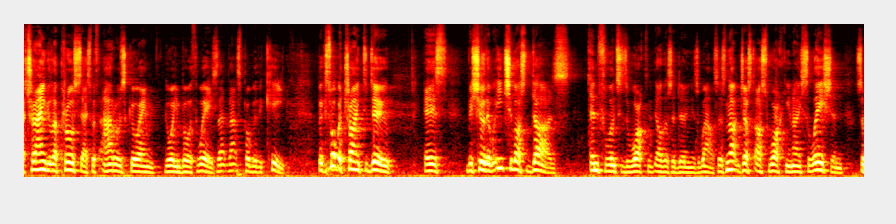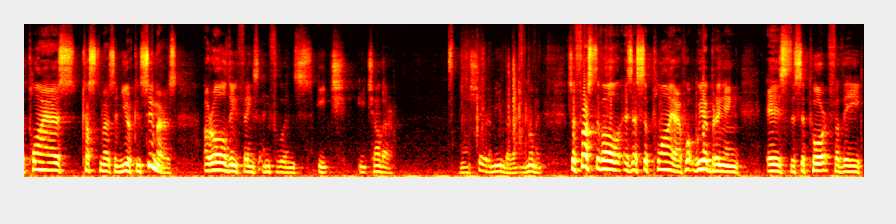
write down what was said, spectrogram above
a, triangular process with arrows going going both ways. That, that's probably the key. Because what we're trying to do is be sure that what each of us does influences the work that the others are doing as well. So it's not just us working in isolation. Suppliers, customers, and your consumers are all doing things that influence each each other. And I'll show you what I mean by that in a moment. So first of all, as a supplier, what we're bringing is the support for the,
